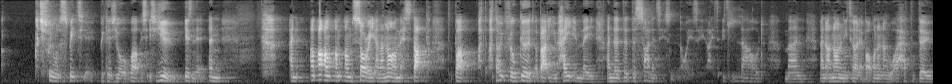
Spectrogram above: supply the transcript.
I just really want to speak to you because you're well. It's, it's you, isn't it? And and I'm, I'm I'm sorry, and I know I messed up, but I, I don't feel good about you hating me. And the the, the silence is noisy. It's, it's loud, man. And I know I need to turn it, but I want to know what I have to do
